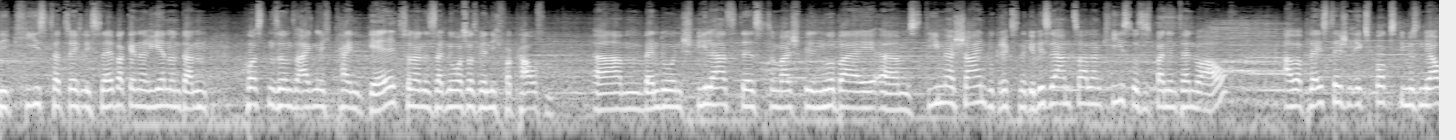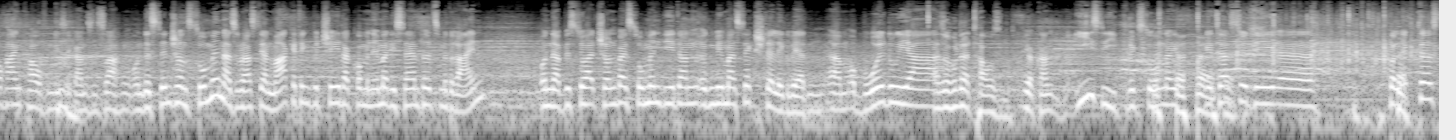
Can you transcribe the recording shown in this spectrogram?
die Keys tatsächlich selber generieren und dann kosten sie uns eigentlich kein Geld, sondern es ist halt nur was, was wir nicht verkaufen. Ähm, wenn du ein Spiel hast, das zum Beispiel nur bei ähm, Steam erscheint, du kriegst eine gewisse Anzahl an Keys, das ist bei Nintendo auch. Aber PlayStation, Xbox, die müssen wir auch einkaufen, diese ganzen Sachen. Und das sind schon Summen, also du hast ja ein Marketingbudget, da kommen immer die Samples mit rein. Und da bist du halt schon bei Summen, die dann irgendwie mal sechsstellig werden. Ähm, obwohl du ja, Also 100.000. ja kann, easy kriegst du 100. Jetzt hast du die äh, Collectors,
